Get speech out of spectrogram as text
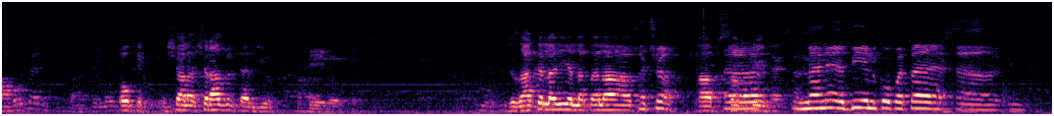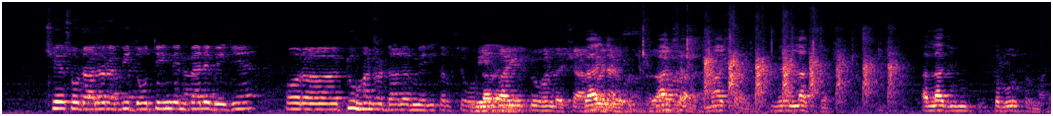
हो गया ओके इंशाल्लाह शराज विल टेल यू ठीक ओके जजाकल्लाह जी अल्लाह ताला आप अच्छा आप सबके अ, मैंने अभी इनको पता है छः सौ डॉलर अभी दो तीन दिन पहले भेजे हैं और टू हंड्रेड डॉलर मेरी तरफ से मीर और भाई 200 शाह वेरी भाई नाइस माशाल्लाह माशाल्लाह मेरे लक सर अल्लाह जी कबूल फरमाए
